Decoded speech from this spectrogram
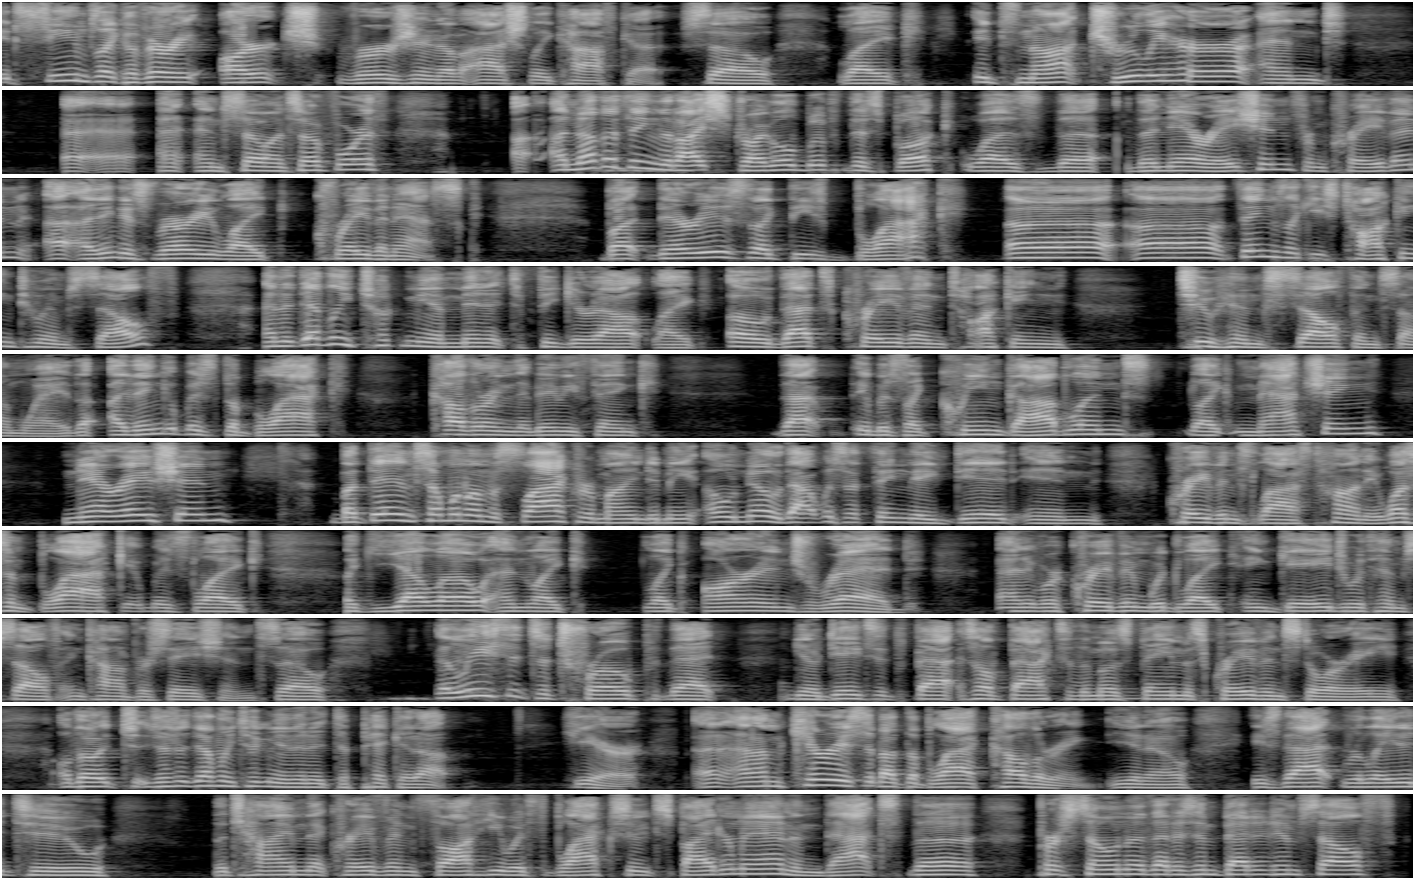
it seems like a very arch version of Ashley Kafka. So like it's not truly her, and uh, and so on and so forth. Another thing that I struggled with this book was the the narration from Kraven. I think it's very like Kraven esque, but there is like these black uh uh things like he's talking to himself, and it definitely took me a minute to figure out like oh that's Kraven talking to himself in some way. The, I think it was the black coloring that made me think that it was like Queen Goblin's like matching narration but then someone on the Slack reminded me, oh no, that was a thing they did in Kraven's Last Hunt. It wasn't black. It was like like yellow and like like orange red, and where Kraven would like engage with himself in conversation. So at least it's a trope that you know dates itself back to the most famous Kraven story. Although it just it definitely took me a minute to pick it up here, and, and I'm curious about the black coloring. You know, is that related to the time that Kraven thought he was black suit Spider Man, and that's the persona that has embedded himself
